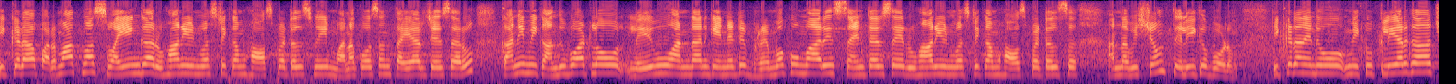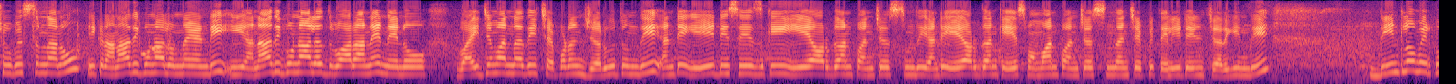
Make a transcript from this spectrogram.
ఇక్కడ పరమాత్మ స్వయంగా రుహాన్ యూనివర్సిటీ కమ్ హాస్పిటల్స్ని మన కోసం తయారు చేశారు. కానీ మీకు అందుబాటులో లేవు అనడానికి ఏంటంటే బ్రహ్మకుమారి సెంటర్సే రుహాన్ యూనివర్సిటీ కమ్ హాస్పిటల్స్ అన్న విషయం తెలియకపోవడం. ఇక్కడ నేను మీకు క్లియర్గా చూపిస్తున్నాను. ఇక్కడ అనాది గుణాలు ఉన్నాయండి. ఈ అనాది గుణాల ద్వారానే నేను వైద్యం అన్నది చెప్పడం జరుగుతుంది. అంటే ఏ డిసీజ్కి ఏ ఆర్గాన్ పనిచేస్తుంది అంటే ఏ ఆర్గాన్కి ఏ స్మమాన్ పనిచేస్తుంది అని చెప్పి తెలియటం జరిగింది. దీంట్లో మీకు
